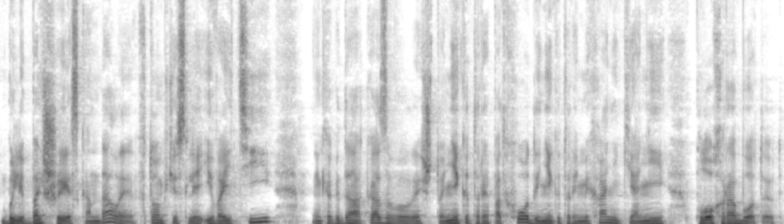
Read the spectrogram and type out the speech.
были большие скандалы, в том числе и в IT, когда оказывалось, что некоторые подходы, некоторые механики, они плохо работают.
